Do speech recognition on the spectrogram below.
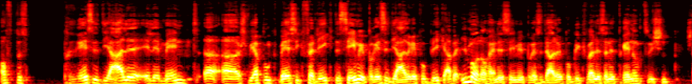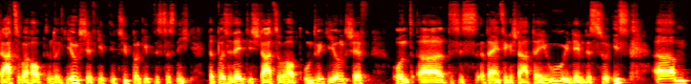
auf das präsidiale Element äh, äh, schwerpunktmäßig verlegte Semipräsidialrepublik, aber immer noch eine Semipräsidialrepublik, weil es eine Trennung zwischen Staatsoberhaupt und Regierungschef gibt. In Zypern gibt es das nicht. Der Präsident ist Staatsoberhaupt und Regierungschef und äh, das ist der einzige Staat der EU, in dem das so ist. Ähm,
